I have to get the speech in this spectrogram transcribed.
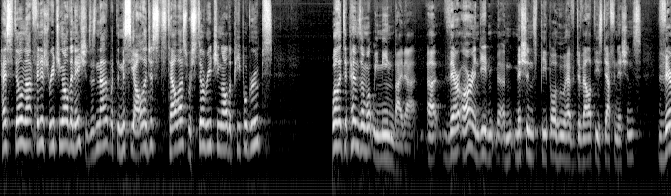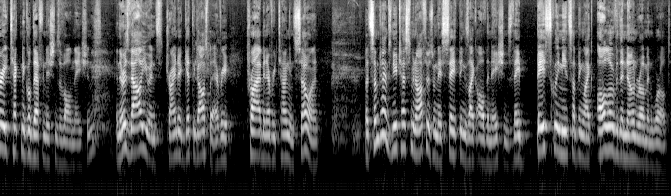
has still not finished reaching all the nations. Isn't that what the missiologists tell us? We're still reaching all the people groups? Well, it depends on what we mean by that. Uh, there are indeed uh, missions people who have developed these definitions, very technical definitions of all nations. And there is value in trying to get the gospel to every tribe and every tongue and so on. But sometimes New Testament authors, when they say things like all the nations, they basically means something like all over the known Roman world.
